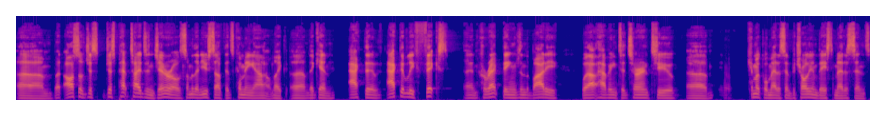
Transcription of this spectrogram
Um, but also just just peptides in general. Some of the new stuff that's coming out, like uh, they can active actively fix and correct things in the body without having to turn to uh, you know, chemical medicine, petroleum based medicines.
